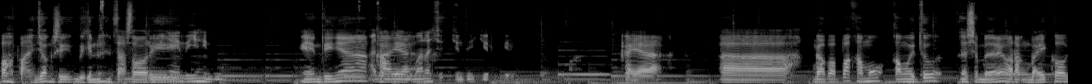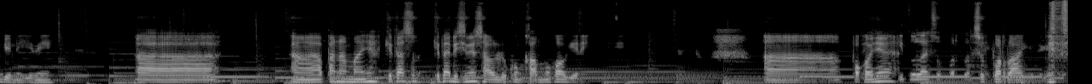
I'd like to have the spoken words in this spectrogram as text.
wah panjang sih bikin instastory. intinya intinya Intinya ada kayak kayak gimana cinta ciri-ciri kayak eh, nggak apa-apa kamu kamu itu eh, sebenarnya orang baik kok gini-gini. Eh, eh, apa namanya kita kita di sini selalu dukung kamu kok gini-gini. Eh, pokoknya itulah support lah support lah gitu gitu.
